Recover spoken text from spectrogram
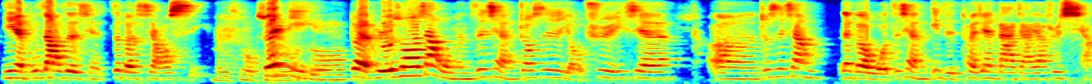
你也不知道这些这个消息。没错。所以你对，比如说像我们之前就是有去一些，嗯、就是像那个我之前一直推荐大家要去抢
